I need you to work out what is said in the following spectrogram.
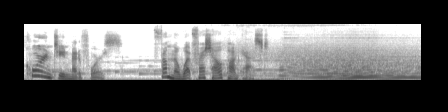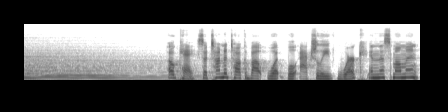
Quarantine Metaphors from the What Fresh Hell podcast. Okay, so time to talk about what will actually work in this moment.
